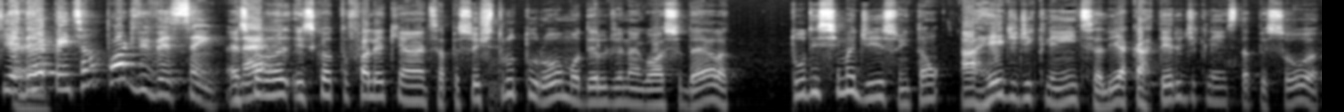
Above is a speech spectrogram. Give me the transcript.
E aí, de é. repente, você não pode viver sem. É né? isso, que eu, isso que eu falei aqui antes. A pessoa estruturou o modelo de negócio dela tudo em cima disso. Então, a rede de clientes ali, a carteira de clientes da pessoa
